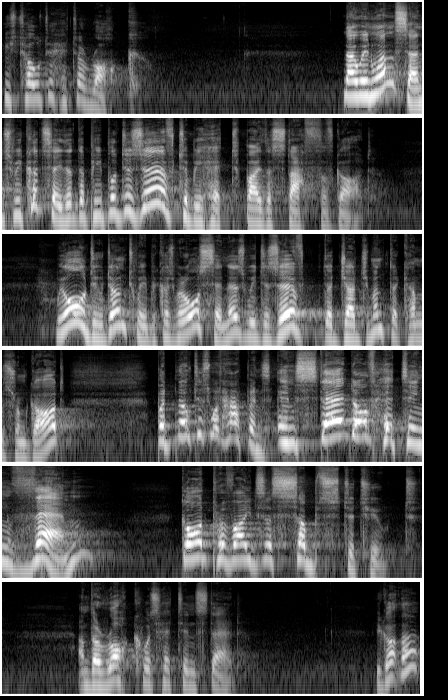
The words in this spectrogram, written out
he's told to hit a rock. Now, in one sense, we could say that the people deserve to be hit by the staff of God. We all do, don't we? Because we're all sinners. We deserve the judgment that comes from God. But notice what happens. Instead of hitting them, God provides a substitute. And the rock was hit instead. You got that?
